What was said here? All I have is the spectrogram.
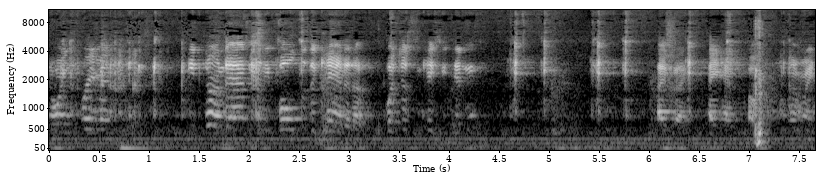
Knowing Freeman, he turned ass and he bolted to Canada. But just in case he didn't, I back. I have. Oh, what am I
